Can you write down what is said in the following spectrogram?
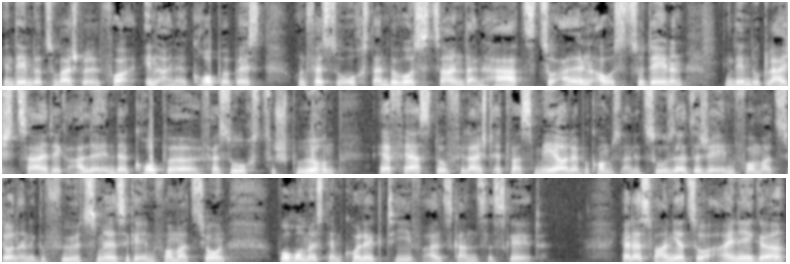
Indem du zum Beispiel in einer Gruppe bist und versuchst, dein Bewusstsein, dein Herz zu allen auszudehnen, indem du gleichzeitig alle in der Gruppe versuchst zu spüren, erfährst du vielleicht etwas mehr oder bekommst eine zusätzliche Information, eine gefühlsmäßige Information, worum es dem Kollektiv als Ganzes geht. Ja, das waren jetzt so einige,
